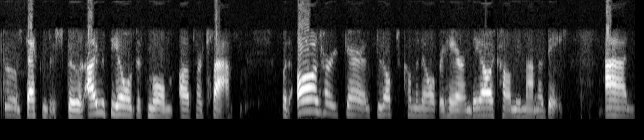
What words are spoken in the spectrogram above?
school, secondary school. I was the oldest mum of her class, but all her girls loved coming over here, and they all call me Mama B. And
